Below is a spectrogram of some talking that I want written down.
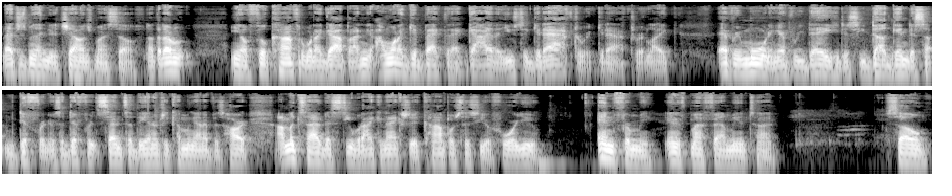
That just means I need to challenge myself. Not that I don't, you know, feel confident what I got, but I need, I want to get back to that guy that used to get after it, get after it. Like every morning, every day, he just he dug into something different. There's a different sense of the energy coming out of his heart. I'm excited to see what I can actually accomplish this year for you, and for me, and for my family in time. So,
